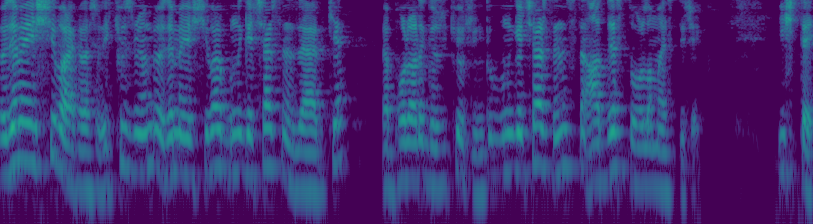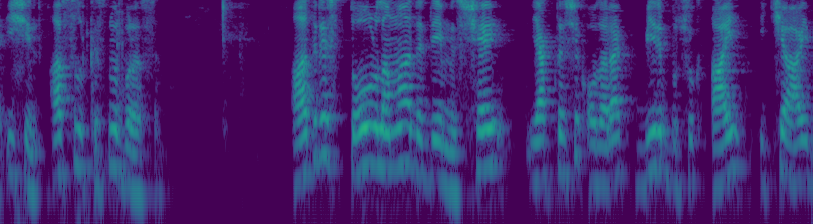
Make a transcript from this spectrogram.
ödeme eşiği var arkadaşlar. 200 milyon bir ödeme eşiği var. Bunu geçerseniz eğer ki raporlarda gözüküyor çünkü. Bunu geçerseniz sizden adres doğrulama isteyecek. İşte işin asıl kısmı burası. Adres doğrulama dediğimiz şey yaklaşık olarak bir buçuk ay, iki ay,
